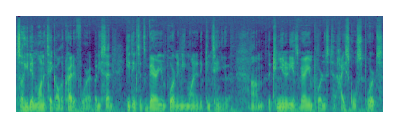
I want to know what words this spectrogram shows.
So he didn't want to take all the credit for it, but he said he thinks it's very important and he wanted to continue it. Um, the community is very important to high school sports,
